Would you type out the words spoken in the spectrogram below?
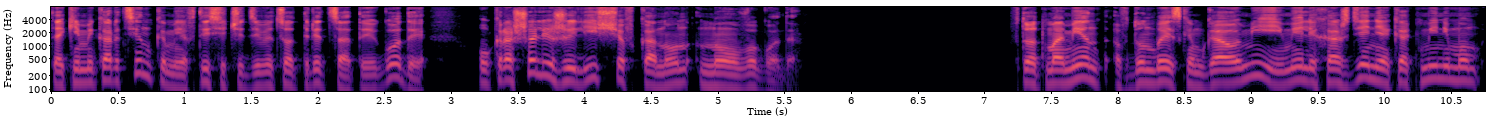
Такими картинками в 1930-е годы украшали жилища в канун Нового года. В тот момент в дунбейском Гаоми имели хождение как минимум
